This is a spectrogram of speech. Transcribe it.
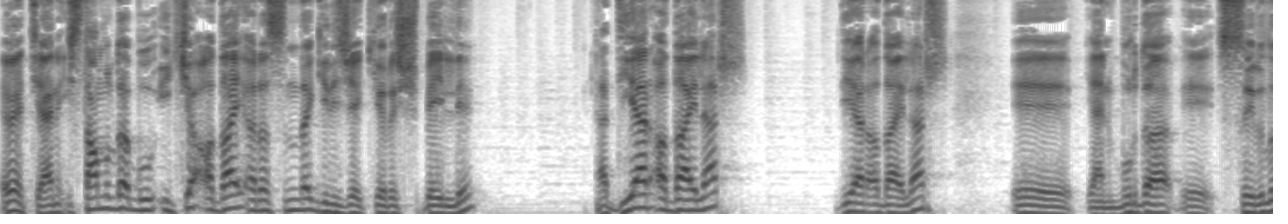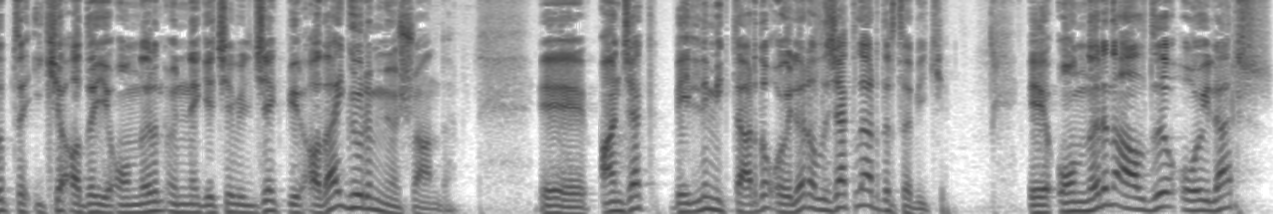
Evet yani İstanbul'da bu iki aday arasında gidecek yarış belli. Ya diğer adaylar diğer adaylar e, yani burada e, sıyrılıp da iki adayı onların önüne geçebilecek bir aday görünmüyor şu anda. E, ancak belli miktarda oylar alacaklardır tabii ki. E, onların aldığı oylar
